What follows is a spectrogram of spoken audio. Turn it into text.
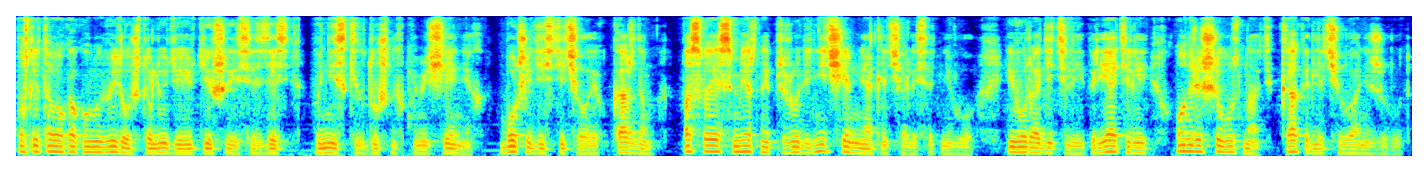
После того, как он увидел, что люди, ютившиеся здесь в низких душных помещениях, больше десяти человек в каждом, по своей смертной природе ничем не отличались от него, его родителей и приятелей, он решил узнать, как и для чего они живут,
